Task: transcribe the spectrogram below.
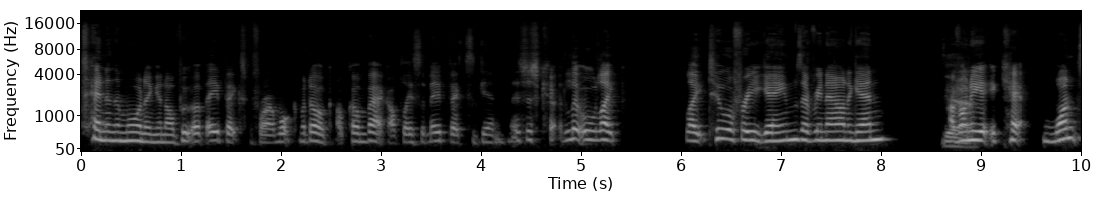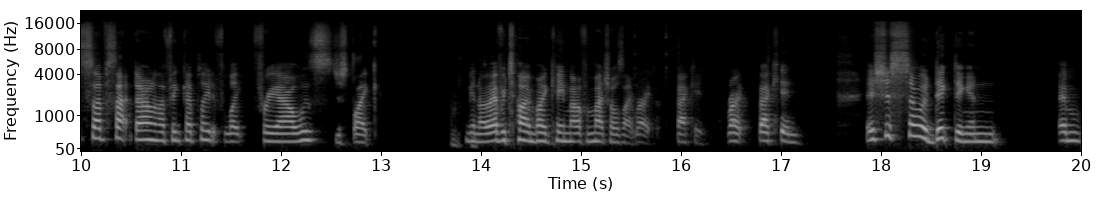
ten in the morning and I'll boot up Apex before I walk my dog. I'll come back, I'll play some Apex again. It's just little like like two or three games every now and again. I've only it kept once I've sat down and I think I played it for like three hours, just like you know, every time I came out of a match, I was like, right, back in, right, back in. It's just so addicting. And and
